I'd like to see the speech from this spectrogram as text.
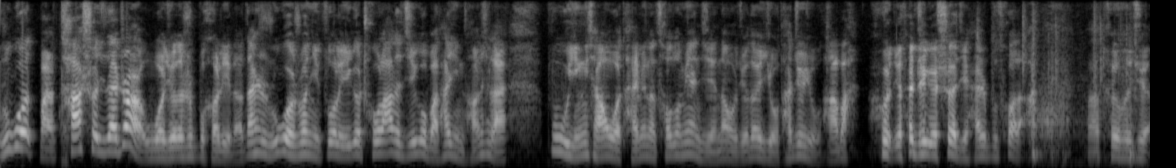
如果把它设计在这儿，我觉得是不合理的。但是如果说你做了一个抽拉的机构，把它隐藏起来，不影响我台面的操作面积，那我觉得有它就有它吧。我觉得这个设计还是不错的啊。把它推回去，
